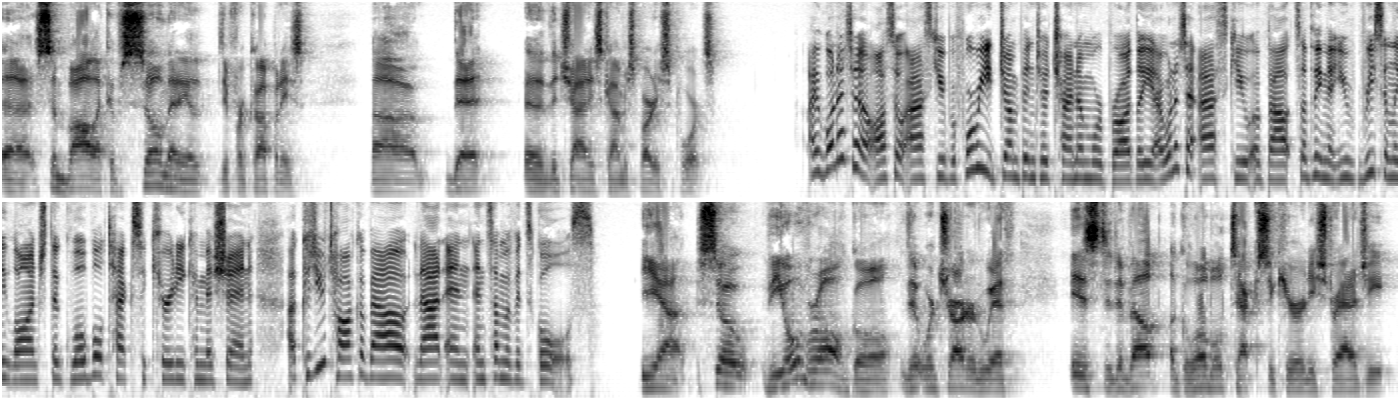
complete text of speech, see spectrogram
uh, symbolic of so many different companies uh, that uh, the Chinese Communist Party supports. I wanted to also ask you before we jump into China more broadly, I wanted to ask you about something that you recently launched, the Global Tech Security Commission. Uh, could you talk about that and, and some of its goals? Yeah. So, the overall goal that we're chartered with is to develop a global tech security strategy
